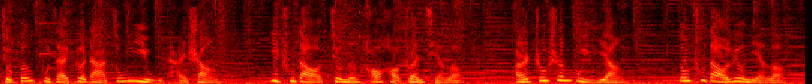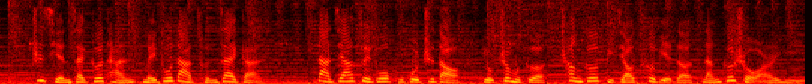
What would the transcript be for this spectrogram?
就奔赴在各大综艺舞台上，一出道就能好好赚钱了，而周深不一样，都出道六年了。之前在歌坛没多大存在感，大家最多不过知道有这么个唱歌比较特别的男歌手而已，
